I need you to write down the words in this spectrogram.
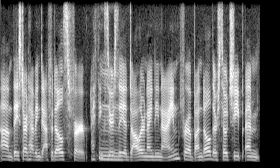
um, they start having daffodils for I think seriously Mm. a dollar ninety nine for a bundle. They're so cheap and.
